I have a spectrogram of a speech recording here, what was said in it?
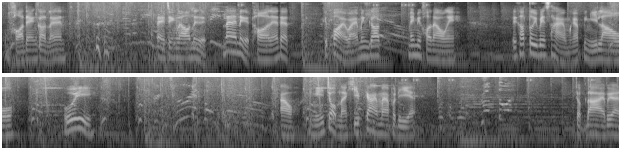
ผมขอแดงก่อนแล้วกันแต่จริงเราหนืดหน้าหนืดพอนะแต่คือปล่อยไว้มันก็ไม่มีคนเอาไง เฮ้ยเขาตุยไปสามครับอย่างนี้เรา อุ้ย เอาอย่างนี้จบนะคลิปกลางมาพอดีอะจบได้เพื่อน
